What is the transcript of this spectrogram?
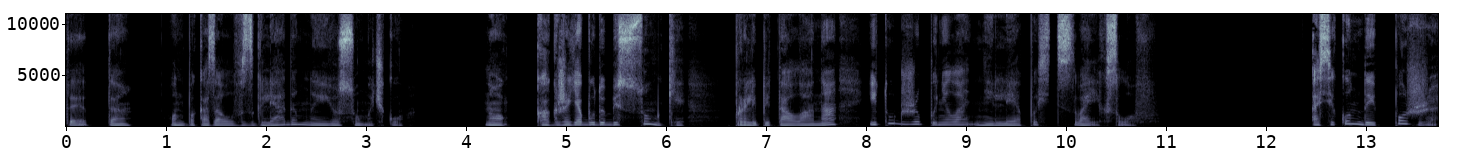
это». Он показал взглядом на ее сумочку. «Но как же я буду без сумки?» — пролепетала она и тут же поняла нелепость своих слов. А секундой позже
